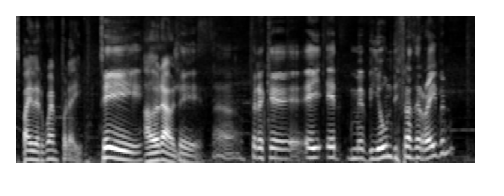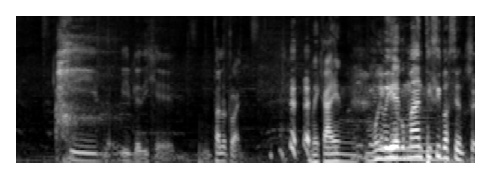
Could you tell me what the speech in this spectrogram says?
Spider-Gwen por ahí. Sí. Adorable. Sí. Ah, pero es que él, él me pidió un disfraz de Raven y, y le dije para el otro año. Me caen muy pidió bien. con más anticipación. Sí.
